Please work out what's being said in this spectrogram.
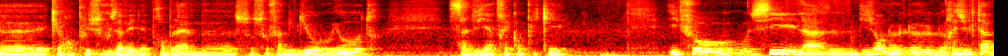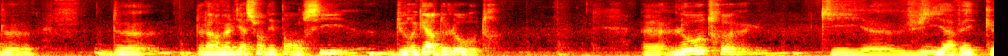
euh, que en plus vous avez des problèmes euh, socio-familiaux et autres, ça devient très compliqué. Il faut aussi, la, disons, le, résultat de, de, la revalidation dépend aussi du regard de l'autre. Euh, l'autre qui vit avec,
